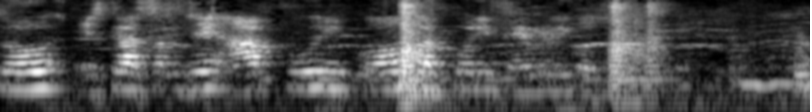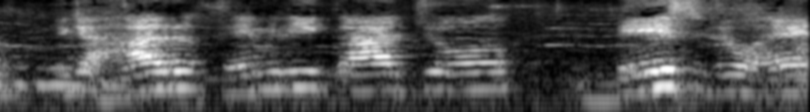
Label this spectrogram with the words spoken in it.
तो इसका समझे, आप पूरी कौम और पूरी फैमिली को सुधारते हैं। क्योंकि हर फैमिली का जो बेस जो है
